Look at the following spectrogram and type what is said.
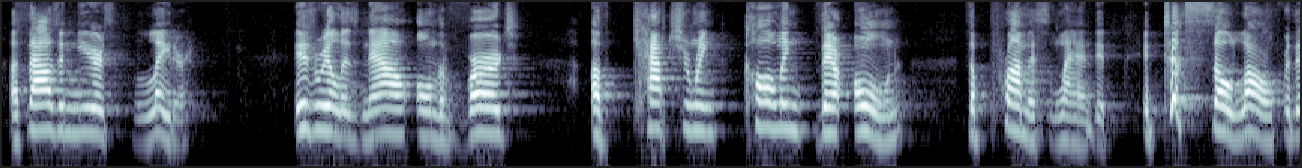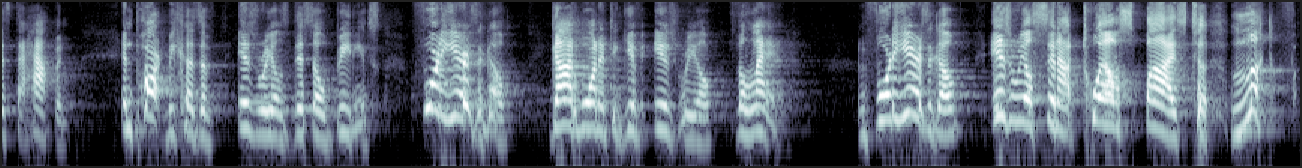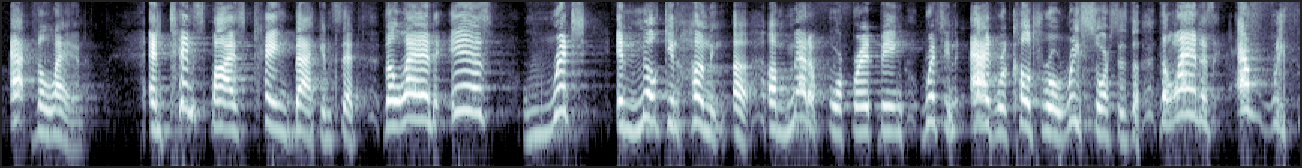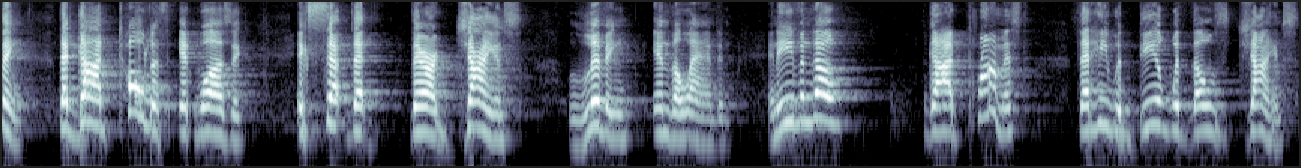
A thousand years later, Israel is now on the verge of capturing calling their own the promised land. It, it took so long for this to happen, in part because of Israel's disobedience. 40 years ago, God wanted to give Israel the land. And 40 years ago, Israel sent out 12 spies to look at the land. And 10 spies came back and said, The land is rich in milk and honey, uh, a metaphor for it being rich in agricultural resources. The, the land is everything that God told us it was, except that there are giants living in the land. And, and even though God promised that he would deal with those giants,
